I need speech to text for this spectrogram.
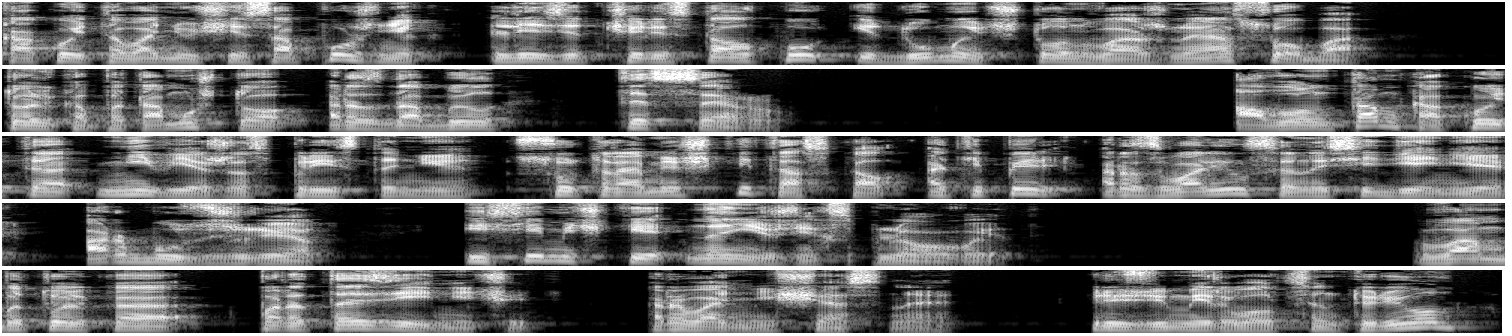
какой-то вонючий сапожник лезет через толпу и думает, что он важная особа, только потому, что раздобыл тессеру. А вон там какой-то невежа с пристани. С утра мешки таскал, а теперь развалился на сиденье, арбуз жрет и семечки на нижних сплевывает. Вам бы только паратозейничать, рвань несчастная, резюмировал Центурион,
